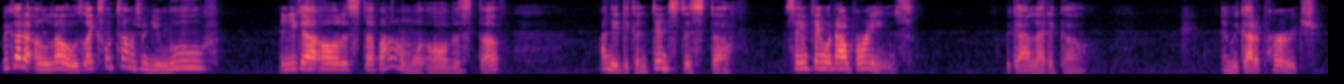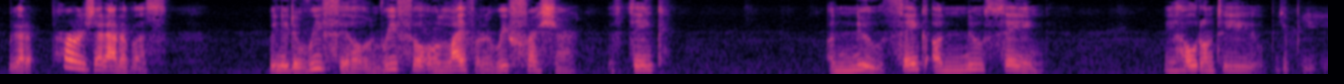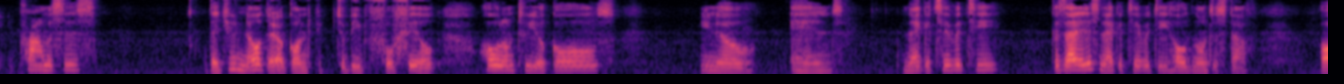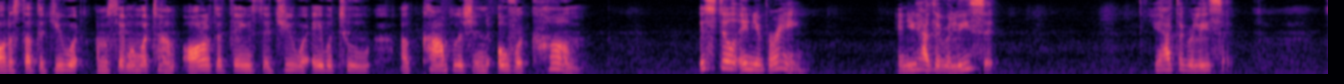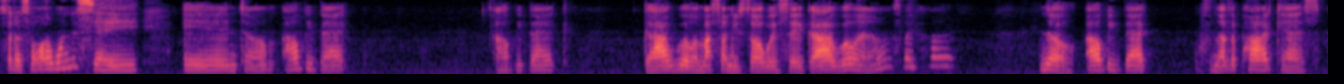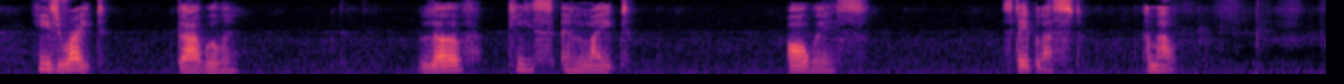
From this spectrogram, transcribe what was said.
we gotta unload. Like sometimes when you move, and you got all this stuff. I don't want all this stuff. I need to condense this stuff. Same thing with our brains. We gotta let it go, and we gotta purge. We gotta purge that out of us. We need to refill and refill on life on a refresher to think anew. Think a new thing. And hold on to you, your, your promises that you know that are going to be, to be fulfilled. Hold on to your goals, you know, and negativity, because that is negativity, holding on to stuff all the stuff that you were, I'm going to say one more time, all of the things that you were able to accomplish and overcome, it's still in your brain. And you have to release it. You have to release it. So that's all I wanted to say. And um, I'll be back. I'll be back. God willing. My son used to always say, God willing. I was like, huh? No, I'll be back with another podcast. He's right. God willing love, peace, and light always. Stay blessed. I'm out.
